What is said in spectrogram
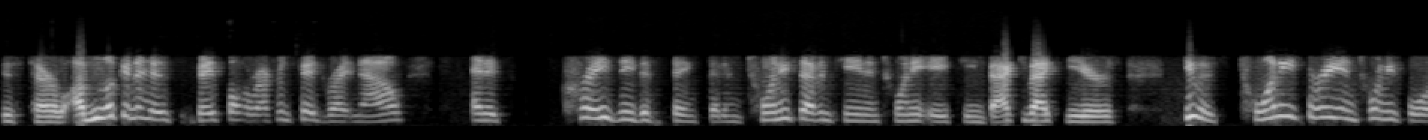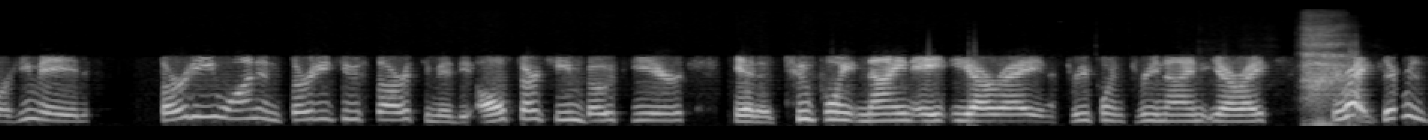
He's terrible. I'm looking at his baseball reference page right now, and it's crazy to think that in 2017 and 2018, back to back years, he was 23 and 24. He made 31 and 32 starts. He made the All Star team both year. He had a 2.98 ERA and a 3.39 ERA. You're right. There was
